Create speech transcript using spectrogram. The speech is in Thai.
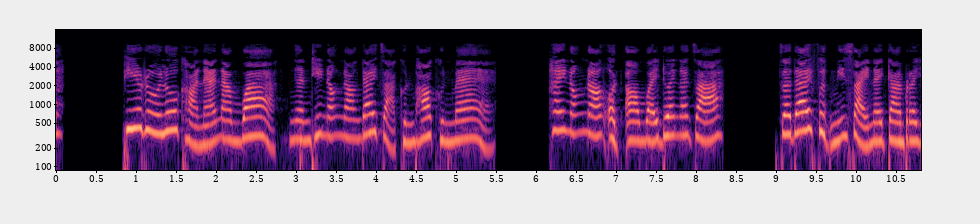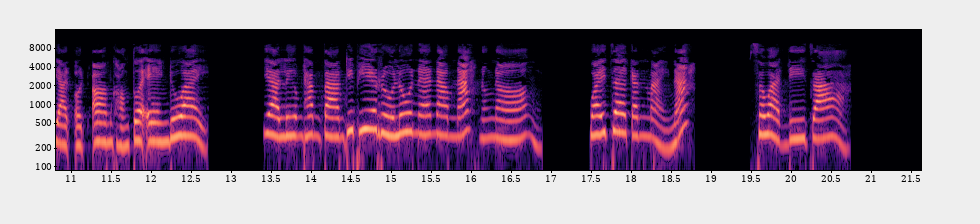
พี่รูลูกขอแนะนำว่า เงินที่น้องๆได้จากคุณพ่อคุณแม่ ให้น้องๆอดออมไว้ด้วยนะจ๊ะ จะได้ฝึกนิสัยในการประหยัดอดออมของตัวเองด้วย อย่าลืมทำตามที่พี่รูลูแนะนำนะ น้องๆ ไว้เจอกันใหม่นะ สวัสดีจ้า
